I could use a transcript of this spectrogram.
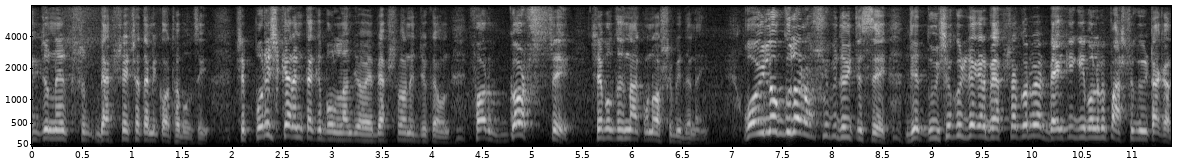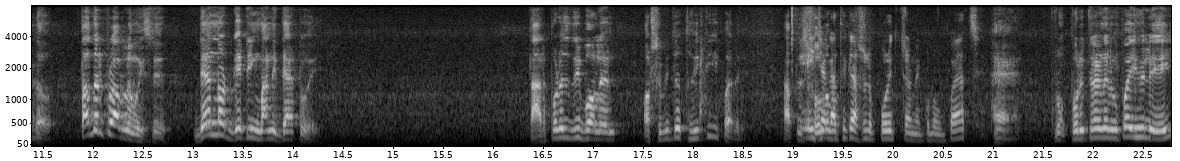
একজনের ব্যবসায়ীর সাথে আমি কথা বলছি। সে পরিষ্কার আমি তাকে বললাম যে ভাই ব্যবসা বাণিজ্য কেমন? ফর গডসে সে বলতেছে না কোনো অসুবিধা নাই। ওই লোকগুলোর অসুবিধা হইতেছে যে দুইশো কোটি টাকার ব্যবসা করবে আর ব্যাংকে গিয়ে বলবে পাঁচশো কোটি টাকা দাও। তাদের প্রবলেম হয়েছে they are not getting money that way তারপরে যদি বলেন অসুবিধা তো হইতেই পারে। আপনি জায়গা থেকে আসলে পরিত্রাণের কোনো উপায় আছে? হ্যাঁ। পরিত্রাণের উপায় হলো এই,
